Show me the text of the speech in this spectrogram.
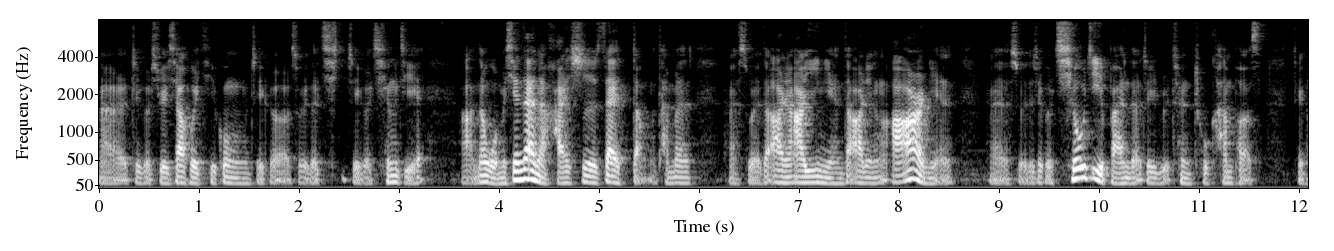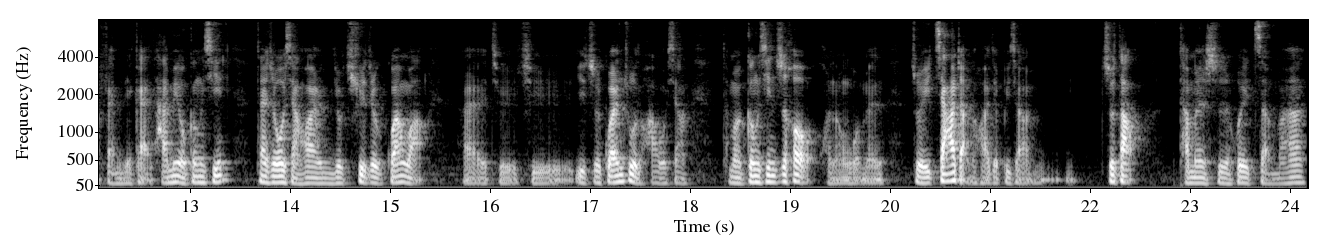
呃，这个学校会提供这个所谓的清这个清洁啊。那我们现在呢还是在等他们呃所谓的二零二一年到二零二二年呃所谓的这个秋季班的这个 Return to Campus 这个 Family Guide 还没有更新。但是我想的话，你就去这个官网，呃，去去一直关注的话，我想他们更新之后，可能我们。作为家长的话，就比较知道他们是会怎么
